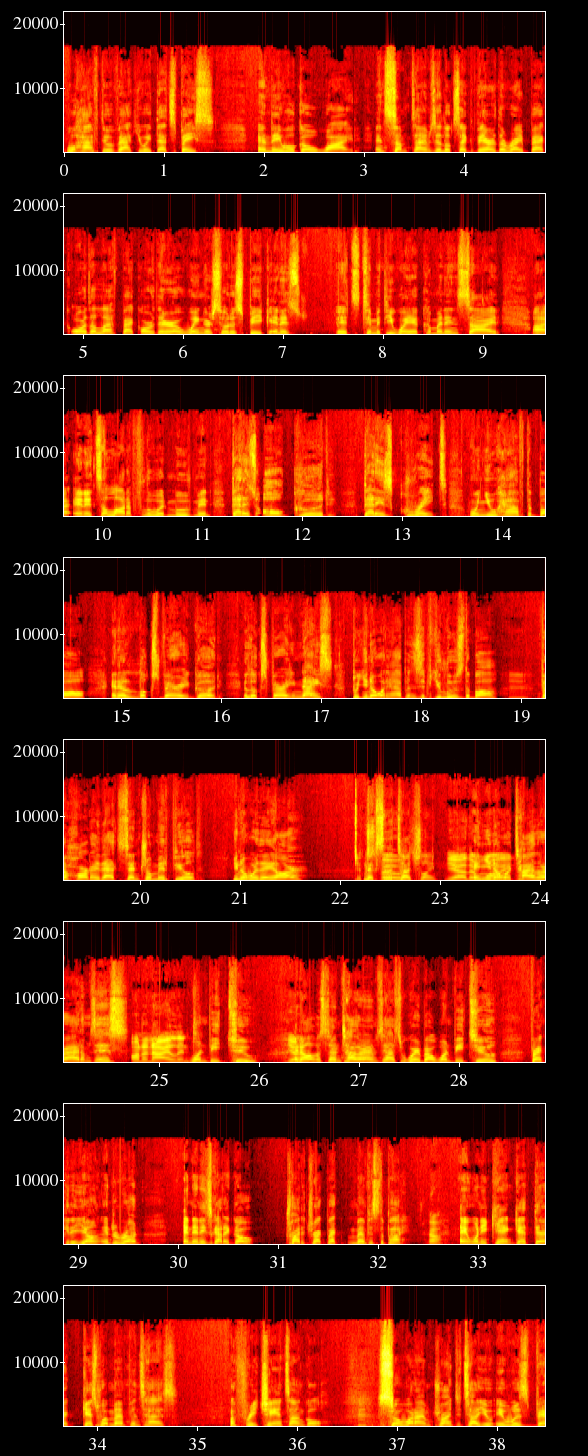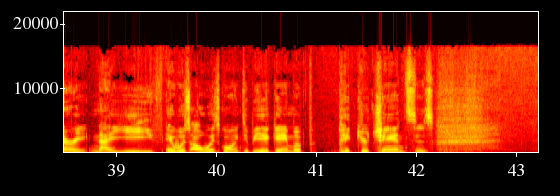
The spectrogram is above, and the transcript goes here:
will have to evacuate that space and they will go wide. And sometimes it looks like they're the right back or the left back or they're a winger, so to speak, and it's it's Timothy Weah coming inside, uh, and it's a lot of fluid movement. That is all good. That is great when you have the ball, and it looks very good. It looks very nice. But you know what happens if you lose the ball? Hmm. The heart of that central midfield. You know where they are? Next to the touchline. Yeah, And you know where wide. Tyler Adams is? on an island. One v two. Yep. And all of a sudden, Tyler Adams has to worry about one v two, Frenkie De Jong and De Roon, and then he's got to go try to track back Memphis Depay. Yeah. And when he can't get there, guess what Memphis has? A free chance on goal. Hmm. So what I'm trying to tell you, it was very naive. It was always going to be a game of pick your chances.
